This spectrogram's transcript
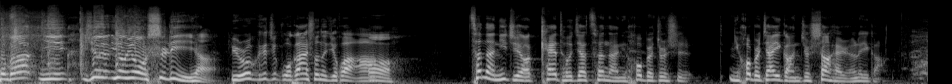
怎么？你应应用示例一下。比如就我刚才说那句话啊，哦，策呢你只要开头加策呢，你后边就是你后边加一岗，你就上海人了一岗。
